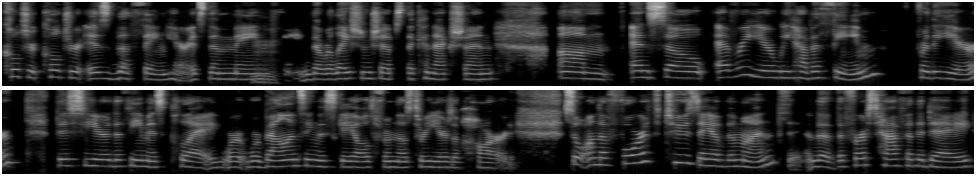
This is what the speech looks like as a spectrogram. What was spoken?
culture culture is the thing here it's the main mm. thing the relationships the connection um and so every year we have a theme for the year. This year, the theme is play. We're, we're balancing the scales from those three years of hard. So, on the fourth Tuesday of the month, the, the first half of the day,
